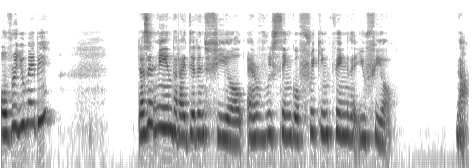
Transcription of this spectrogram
over you, maybe, doesn't mean that I didn't feel every single freaking thing that you feel. Now,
